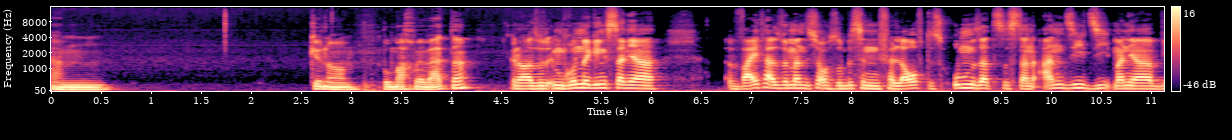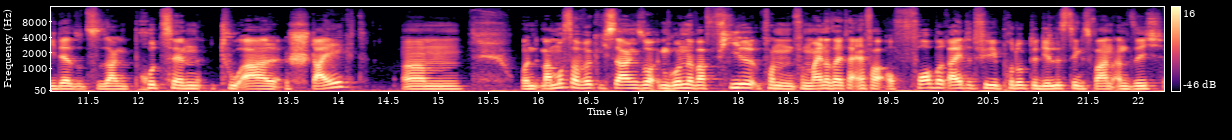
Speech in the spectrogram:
Ähm, genau, wo machen wir weiter? Genau, also im Grunde ging es dann ja weiter, also wenn man sich auch so ein bisschen den Verlauf des Umsatzes dann ansieht, sieht man ja, wie der sozusagen prozentual steigt. Ähm, und man muss auch wirklich sagen, so im Grunde war viel von, von meiner Seite einfach auch vorbereitet für die Produkte. Die Listings waren an sich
